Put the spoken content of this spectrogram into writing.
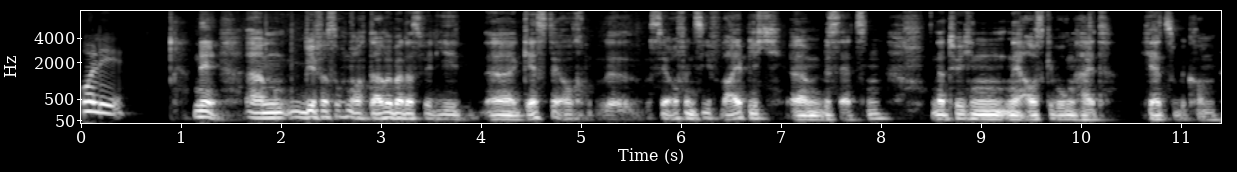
Uli. Nee, ähm, wir versuchen auch darüber, dass wir die äh, Gäste auch äh, sehr offensiv weiblich ähm, besetzen, natürlich ein, eine Ausgewogenheit herzubekommen.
